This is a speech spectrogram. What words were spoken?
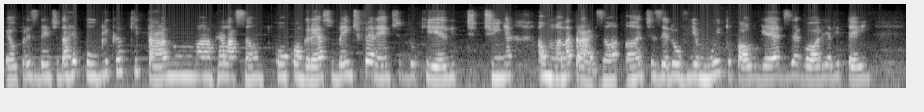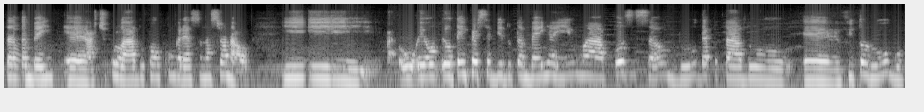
é o presidente da República que está numa relação com o Congresso bem diferente do que ele tinha há um ano atrás. Antes ele ouvia muito Paulo Guedes e agora ele tem também é, articulado com o Congresso Nacional. E, eu, eu, tenho percebido também aí uma posição do deputado é, Vitor Hugo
